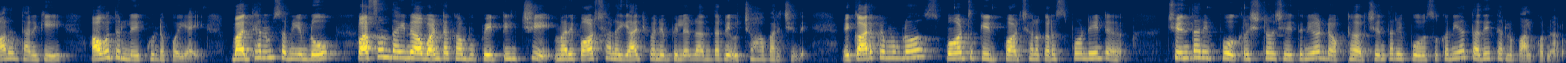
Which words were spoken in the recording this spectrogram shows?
ఆనందానికి అవధులు లేకుండా పోయాయి. మధ్యాహ్నం సమయంలో పసందైన వంటకంపు పెట్టించి మరి పాఠశాల యాజమాన్యం పిల్లలందరినీ ఉత్సాహపరిచింది. ఈ కార్యక్రమంలో స్మార్ట్ కిడ్ పాఠశాల కరెస్పాండెంట్ చింతరిప్పు కృష్ణ చైతన్య డాక్టర్ చింతరిప్పు సుకన్య తదితరులు పాల్గొన్నారు.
